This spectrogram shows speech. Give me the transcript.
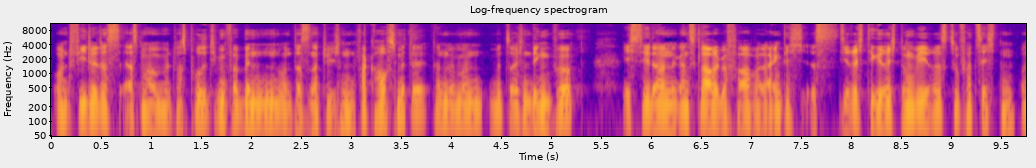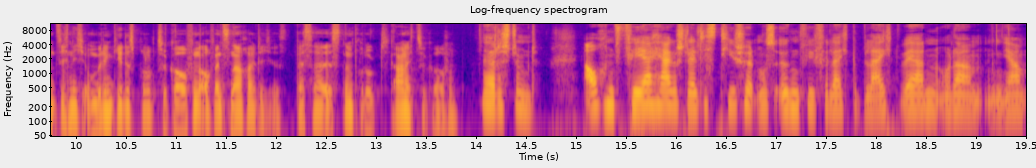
und viele das erstmal mit was Positivem verbinden. Und das ist natürlich ein Verkaufsmittel, dann, wenn man mit solchen Dingen wirbt. Ich sehe da eine ganz klare Gefahr, weil eigentlich ist die richtige Richtung wäre es zu verzichten und sich nicht unbedingt jedes Produkt zu kaufen, auch wenn es nachhaltig ist. Besser ist ein Produkt gar nicht zu kaufen. Ja, das stimmt. Auch ein fair hergestelltes T-Shirt muss irgendwie vielleicht gebleicht werden oder ja,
